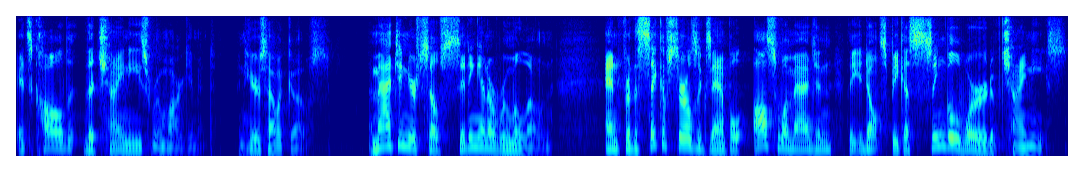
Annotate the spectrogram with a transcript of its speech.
It's called the Chinese room argument. And here's how it goes Imagine yourself sitting in a room alone. And for the sake of Searle's example, also imagine that you don't speak a single word of Chinese.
